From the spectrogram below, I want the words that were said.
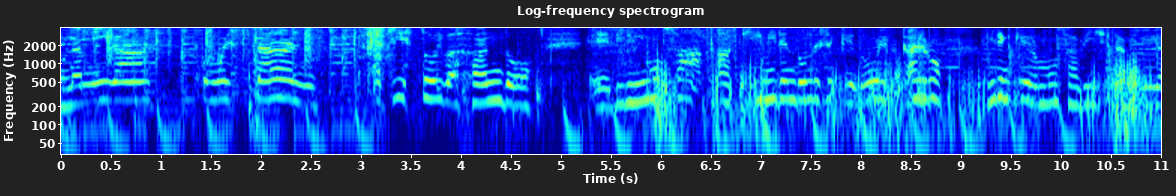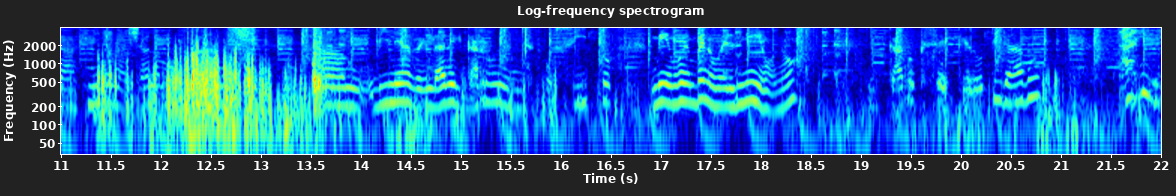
Hola amigas, ¿cómo están? Aquí estoy bajando. Eh, vinimos a aquí, miren dónde se quedó el carro. Miren qué hermosa vista, amigas. Miren allá la vine a arreglar el carro de mi esposito, bueno, el mío, ¿no? El carro que se quedó tirado. Ay,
